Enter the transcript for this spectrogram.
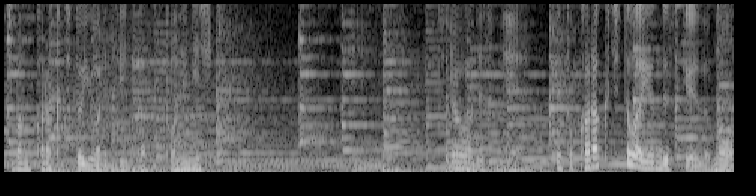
一番辛口と言われていた利根錦、えー、こちらはですね、えーと辛口とは言うんですけれども、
